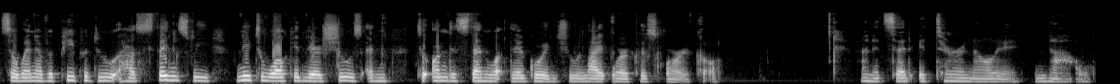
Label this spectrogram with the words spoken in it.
So whenever people do has things we need to walk in their shoes and to understand what they're going through light workers oracle. And it said eternally now.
